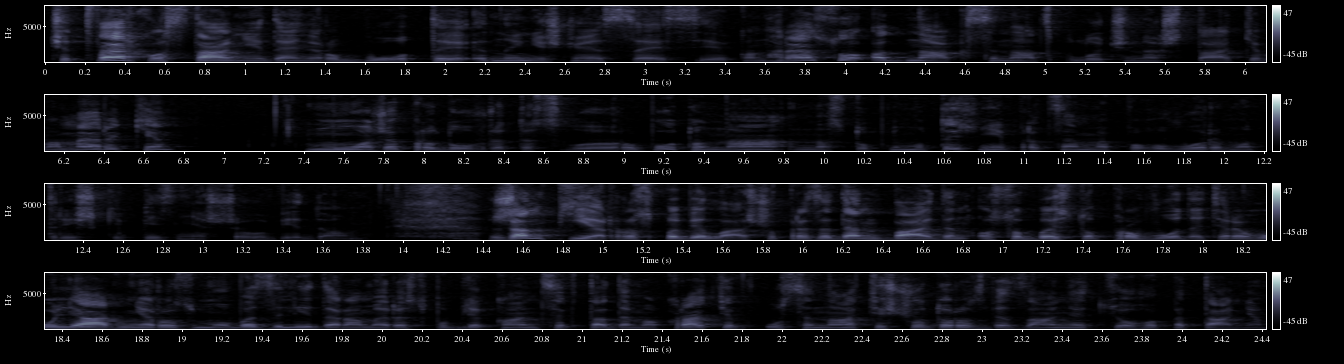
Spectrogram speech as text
Четверг, останній день роботи нинішньої сесії Конгресу, однак Сенат Сполучених Штатів Америки може продовжити свою роботу на наступному тижні, і про це ми поговоримо трішки пізніше у відео. Жан П'єр розповіла, що президент Байден особисто проводить регулярні розмови з лідерами республіканців та демократів у Сенаті щодо розв'язання цього питання.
